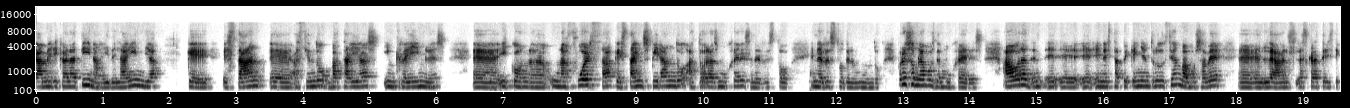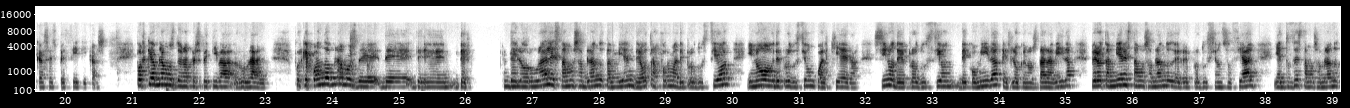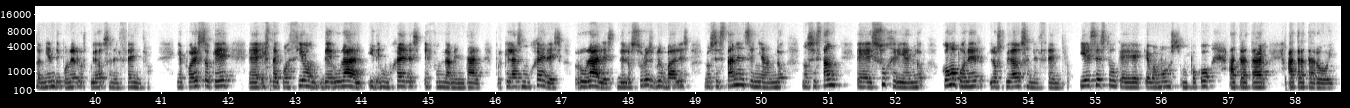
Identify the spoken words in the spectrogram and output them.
América Latina y de la India que están eh, haciendo batallas increíbles eh, y con eh, una fuerza que está inspirando a todas las mujeres en el resto, en el resto del mundo. Por eso hablamos de mujeres. Ahora, en esta pequeña introducción, vamos a ver las, las, características específicas. ¿Por qué hablamos de una perspectiva rural? Porque cuando hablamos de lo rural estamos hablando también de otra forma de producción y no de producción cualquiera, sino de producción de comida, que es lo que nos da la vida, pero también estamos hablando de reproducción social y entonces estamos hablando también de poner los cuidados en el centro. Y es por eso que eh, esta ecuación de rural y de mujeres es fundamental, porque las mujeres rurales de los sures globales nos están enseñando, nos están eh, sugiriendo cómo poner los cuidados en el centro. Y es esto que, vamos un poco a tratar, a tratar hoy.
